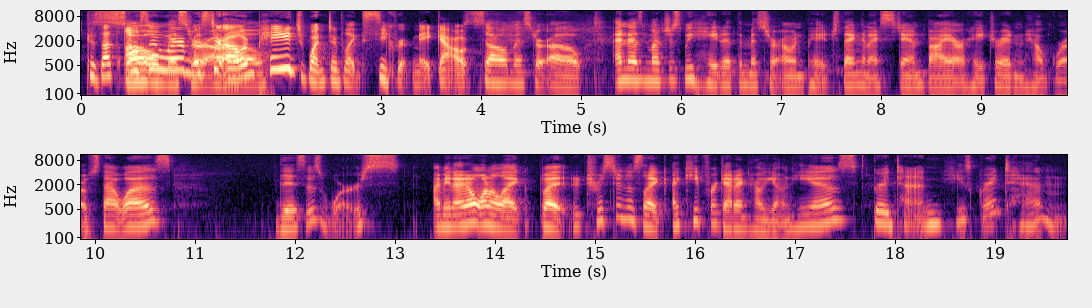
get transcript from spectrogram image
because that's So also where Mr. Mr. O and O. Paige went to like secret make out. So, Mr. O. And as much as we hated the Mr. O and Page thing, and I stand by our hatred and how gross that was, this is worse. I mean, I don't want to like, but Tristan is like, I keep forgetting how young he is. Grade ten. He's grade 10.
